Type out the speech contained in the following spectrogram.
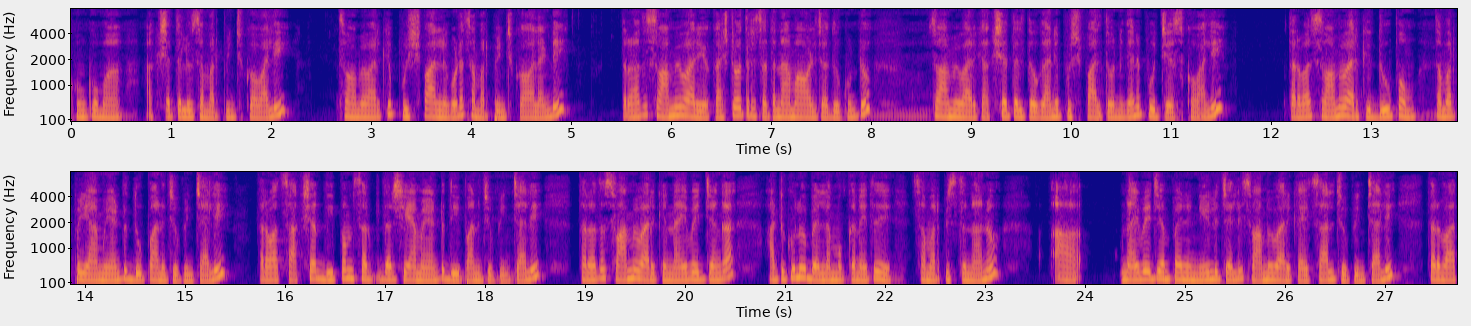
కుంకుమ అక్షతలు సమర్పించుకోవాలి. స్వామివారికి పుష్పాలను కూడా సమర్పించుకోవాలండి. తర్వాత స్వామివారి యొక్క అష్టోత్తర శతనామావళి చదువుకుంటూ స్వామివారికి అక్షతలతో గాని పుష్పాలతో గాని పూజ చేసుకోవాలి. తర్వాత స్వామివారికి ధూపం సమర్పయామి అంటూ ధూపాన్ని చూపించాలి. తర్వాత సాక్షాత్ దీపం సర్- దర్శయామి అంటూ దీపాన్ని చూపించాలి. తర్వాత స్వామివారికి నైవేద్యంగా అటుకులు బెల్లం ముక్కనైతే సమర్పిస్తున్నాను. ఆ నైవేద్యం పైన నీళ్ళు చల్లి స్వామివారికి ఐదు సార్లు చూపించాలి. తర్వాత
